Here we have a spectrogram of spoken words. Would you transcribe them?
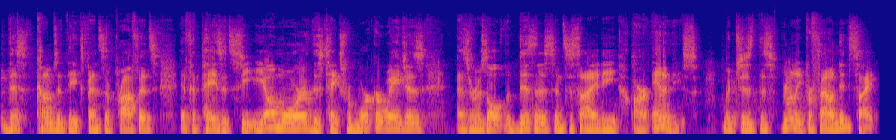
this comes at the expense of profits. If it pays its CEO more, this takes from worker wages. As a result, the business and society are enemies, which is this really profound insight.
